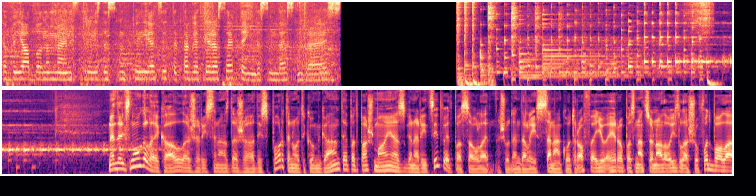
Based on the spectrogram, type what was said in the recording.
Ja bija abonements 35, tad tagad ir 70 desmit reizes. Nedēļas nogalē, kā allaža risinās dažādi sporta notikumi gan tepat pašu mājās, gan arī citviet pasaulē. Šodien dalīs senāko trofeju Eiropas Nacionālo izlašu futbolā,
